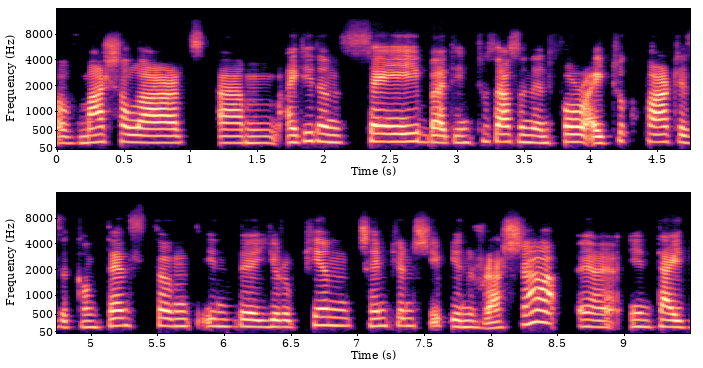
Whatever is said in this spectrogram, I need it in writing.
of martial arts um, i didn't say but in 2004 i took part as a contestant in the european championship in russia uh, in tai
